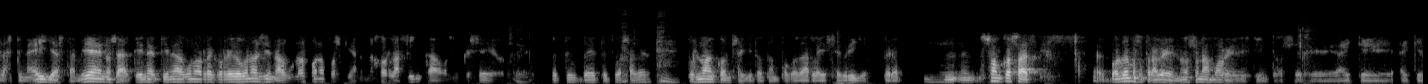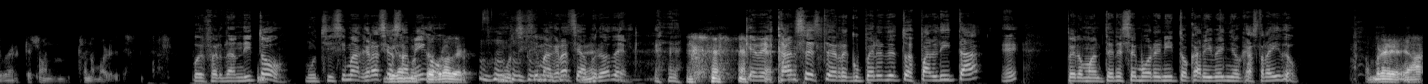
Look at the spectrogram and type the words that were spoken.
las pinaillas también, o sea, tiene, tiene algunos recorridos buenos y en algunos, bueno, pues que a lo mejor la finca o yo qué sé, o, sí. tú, vete tú a saber, pues no han conseguido tampoco darle ese brillo, pero mm, son cosas, eh, volvemos otra vez, no son amores distintos, eh, hay, que, hay que ver que son, son amores distintos. Pues Fernandito, muchísimas gracias, amigo. Brother. Muchísimas gracias, ¿Eh? brother. que descanses, te recuperes de tu espaldita, ¿eh? pero mantén ese morenito caribeño que has traído. Hombre, a,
